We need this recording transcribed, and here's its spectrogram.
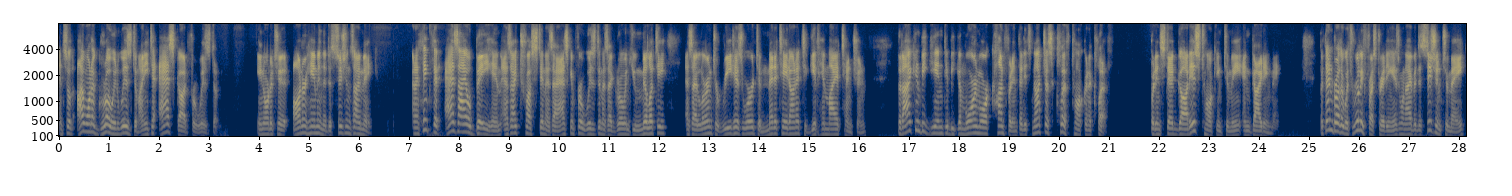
And so I want to grow in wisdom. I need to ask God for wisdom in order to honor him in the decisions I make. And I think that as I obey him, as I trust him, as I ask him for wisdom, as I grow in humility, as I learn to read his word, to meditate on it, to give him my attention, that I can begin to become more and more confident that it's not just Cliff talking to Cliff but instead God is talking to me and guiding me. But then, brother, what's really frustrating is when I have a decision to make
